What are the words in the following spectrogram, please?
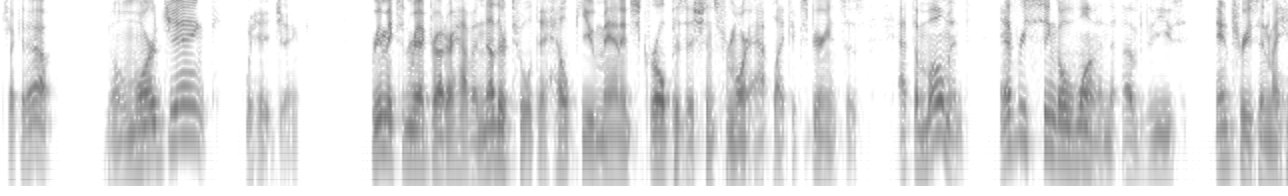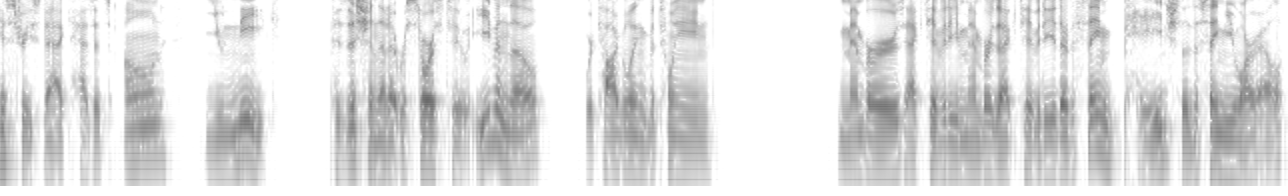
Check it out. No more jank. We hate jank. Remix and React Router have another tool to help you manage scroll positions for more app-like experiences. At the moment, every single one of these entries in my history stack has its own unique position that it restores to, even though we're toggling between members activity, members activity. They're the same page, they're the same URL.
